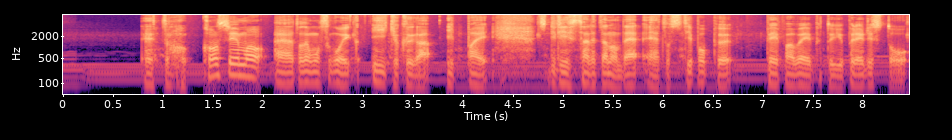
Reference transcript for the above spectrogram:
えっと、今週も、えーとてもすごいいい曲がいっぱいリリースされたので、えっと、シティポップペーパーウェーブというプレイリストを、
